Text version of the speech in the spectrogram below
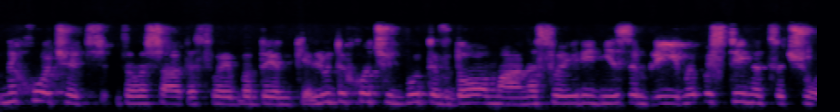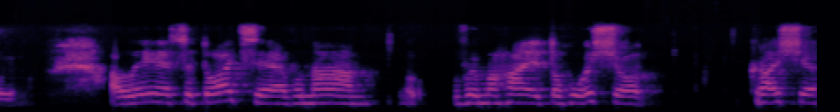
не хочуть залишати свої будинки, люди хочуть бути вдома на своїй рідній землі. Ми постійно це чуємо. Але ситуація вона вимагає того, що краще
